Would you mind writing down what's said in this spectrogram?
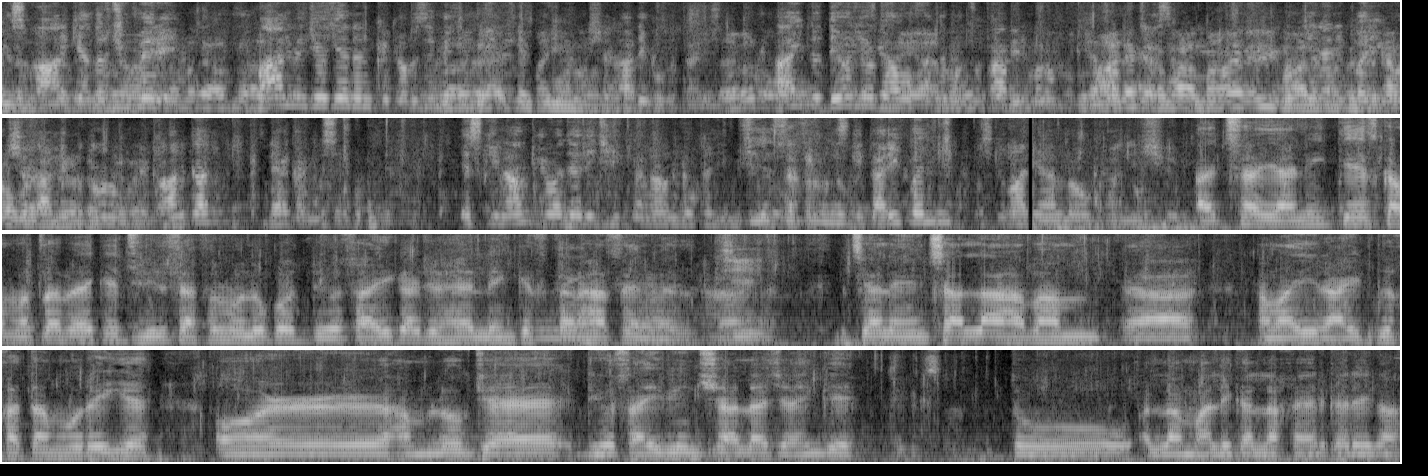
इस गार के अंदर छुपे रहे। बाद में जो जनन के कब्जे में उसने परी को शहजादी को बताया। आज तो देव जो था वो खत्म हो चुका बिल्कुल उन जनन परी को शहजादी को दोनों को निकाल कर लेकर मिस्र को भेजा। इसकी नाम की वजह झील का नाम जो था झील सफ़र इसकी तारीफ़ बनी उसके बाद यहाँ लोग खानी शुरू अच्छा यानी कि इसका मतलब है कि झील सैफुल मलूक और देवसाई का जो है लिंक इस तरह से मिलता है। चले इंशाल्लाह अब हम अ, हमारी राइड भी ख़त्म हो रही है और हम लोग जो है देवसाई भी इंशाल्लाह जाएँगे। तो अल्लाह मालिक अल्लाह खैर करेगा।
